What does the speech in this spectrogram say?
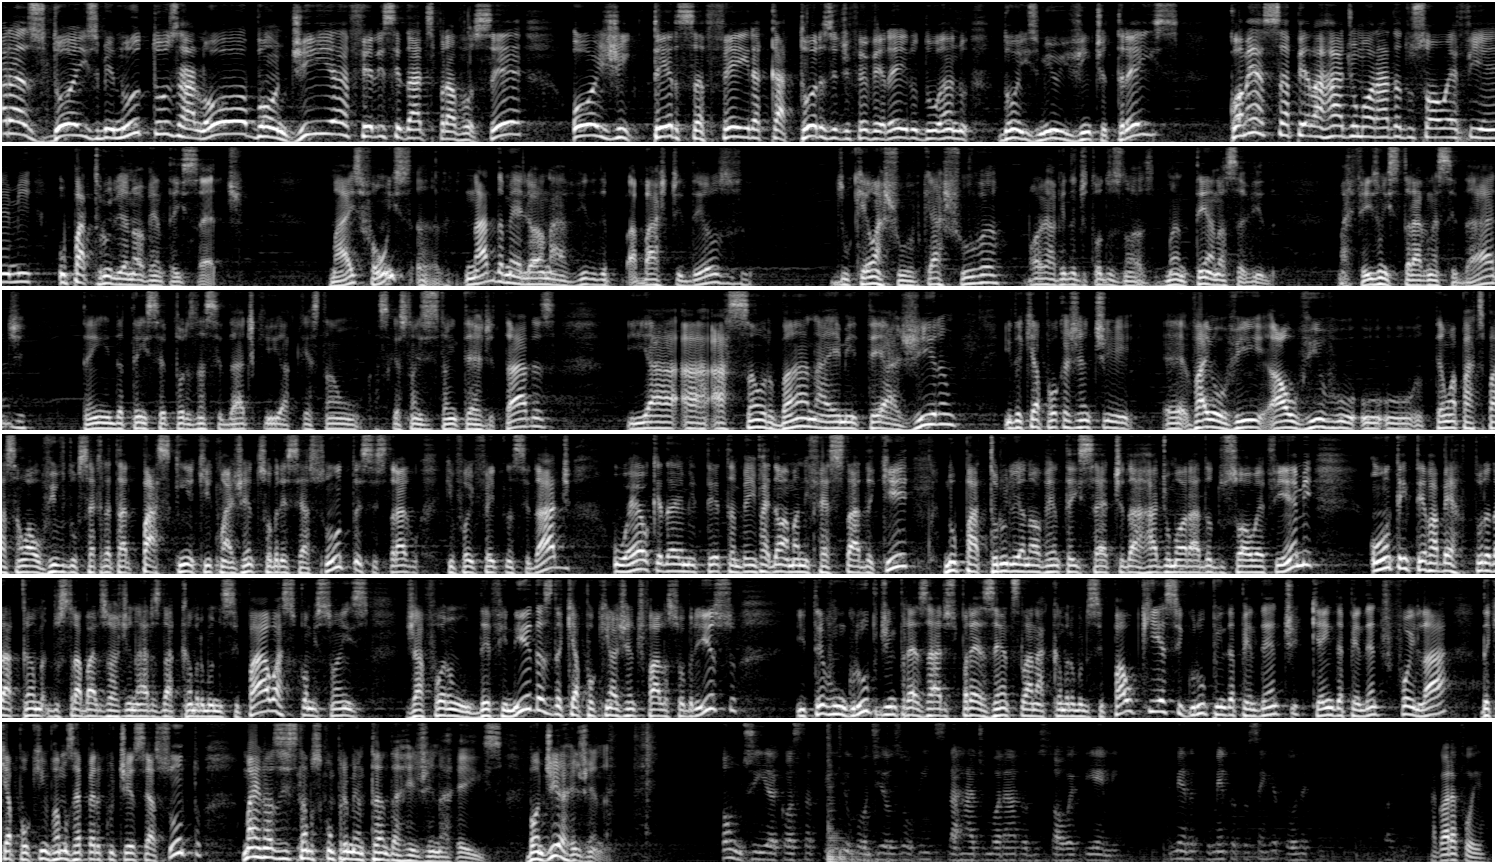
Horas dois minutos, alô, bom dia, felicidades para você. Hoje, terça-feira, 14 de fevereiro do ano 2023. Começa pela Rádio Morada do Sol FM, o Patrulha 97. Mas foi um, nada melhor na vida de, abaixo de Deus do que uma chuva, porque a chuva move a vida de todos nós, mantém a nossa vida mas fez um estrago na cidade. Tem, ainda tem setores na cidade que a questão, as questões estão interditadas e a, a, a ação urbana, a MT agiram e daqui a pouco a gente é, vai ouvir ao vivo, o, o, tem uma participação ao vivo do secretário Pasquim aqui com a gente sobre esse assunto, esse estrago que foi feito na cidade. O Elke da MT também vai dar uma manifestada aqui no Patrulha 97 da Rádio Morada do Sol FM. Ontem teve a abertura da Câmara, dos trabalhos ordinários da Câmara Municipal, as comissões já foram definidas, daqui a pouquinho a gente fala sobre isso. E teve um grupo de empresários presentes lá na Câmara Municipal, que esse grupo independente, que é independente, foi lá. Daqui a pouquinho vamos repercutir esse assunto, mas nós estamos cumprimentando a Regina Reis. Bom dia, Regina. Bom dia, Costa Filho. Bom dia aos ouvintes da Rádio Morada do Sol FM. Pimenta, Pimenta eu tô sem retorno aqui. Agora foi.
